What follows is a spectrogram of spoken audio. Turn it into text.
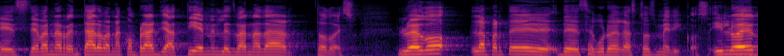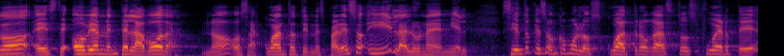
este, van a rentar, van a comprar, ya tienen, les van a dar todo eso. Luego, la parte de, de seguro de gastos médicos. Y luego, este, obviamente la boda, ¿no? O sea, cuánto tienes para eso y la luna de miel. Siento que son como los cuatro gastos fuertes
